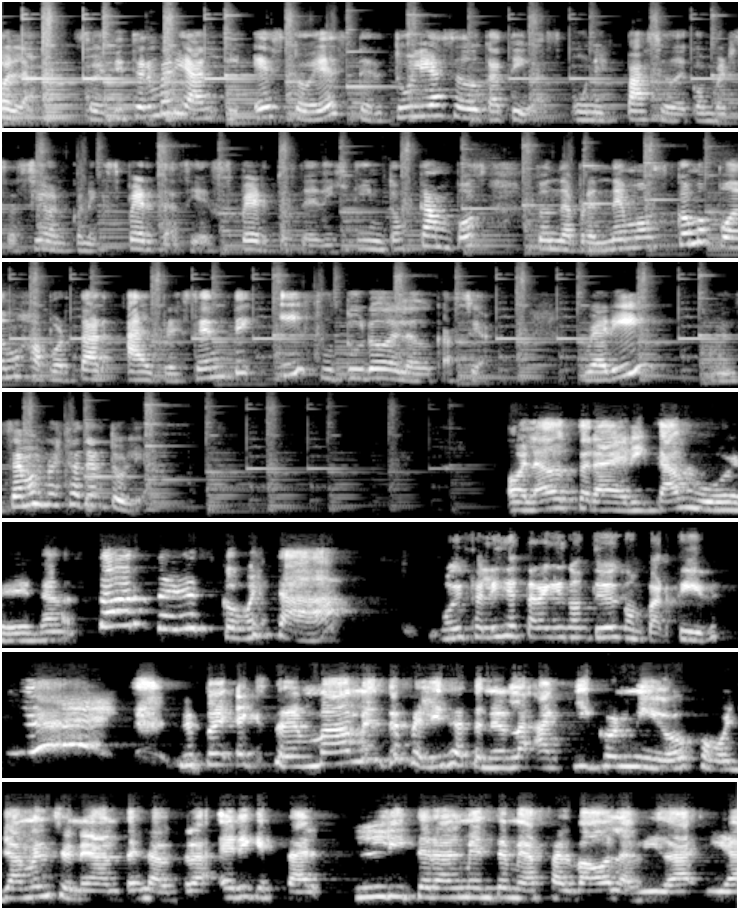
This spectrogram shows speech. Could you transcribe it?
Hola, soy Teacher Marian y esto es Tertulias Educativas, un espacio de conversación con expertas y expertos de distintos campos donde aprendemos cómo podemos aportar al presente y futuro de la educación. ¿Ready? Comencemos nuestra tertulia. Hola, doctora Erika, buenas tardes, ¿cómo está? Muy feliz de estar aquí contigo y compartir. Yo estoy extremadamente feliz de tenerla aquí conmigo. Como ya mencioné antes, la doctora Erika Stahl literalmente me ha salvado la vida y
